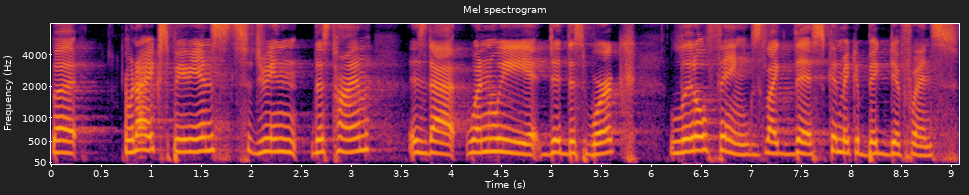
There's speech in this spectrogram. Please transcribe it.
But what I experienced during this time is that when we did this work, little things like this can make a big difference.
